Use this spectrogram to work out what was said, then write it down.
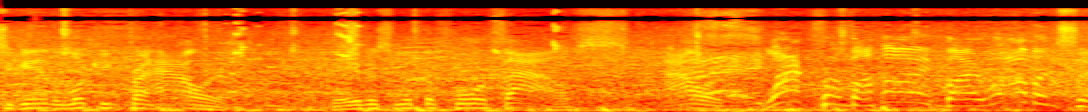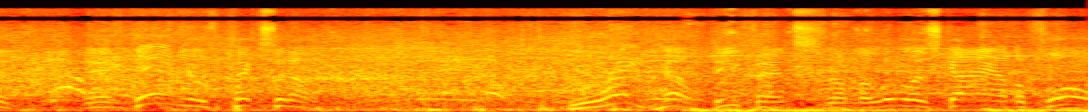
again looking for Howard. Davis with the four fouls. Howard blocked from behind by Robinson. And Daniels picks it up. Great help defense from the littlest guy on the floor.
